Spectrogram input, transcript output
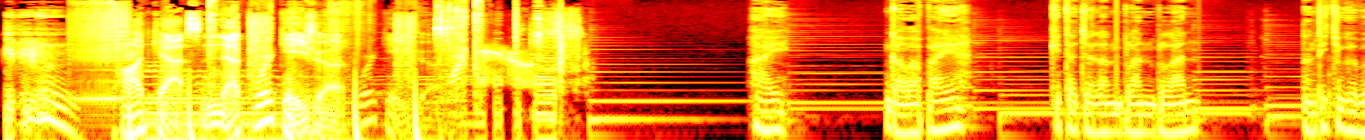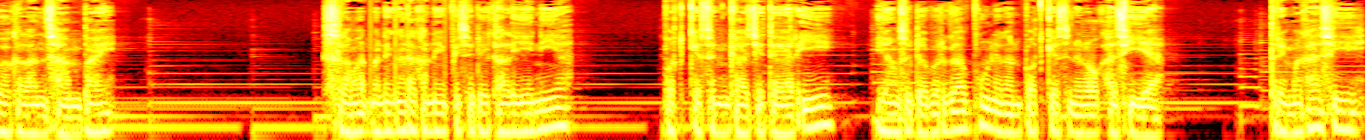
Podcast Network Asia. Hai, gak apa-apa ya. Kita jalan pelan-pelan. Nanti juga bakalan sampai. Selamat mendengarkan episode kali ini ya. Podcast NKCTRI yang sudah bergabung dengan podcast Nerokasia. Terima kasih.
